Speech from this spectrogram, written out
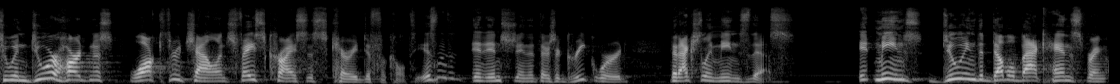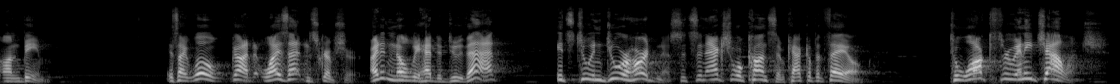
to endure hardness, walk through challenge, face crisis, carry difficulty. Isn't it interesting that there's a Greek word that actually means this? It means doing the double back handspring on beam. It's like, whoa, God, why is that in Scripture? I didn't know we had to do that. It's to endure hardness. It's an actual concept, kakapatheo. To walk through any challenge,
